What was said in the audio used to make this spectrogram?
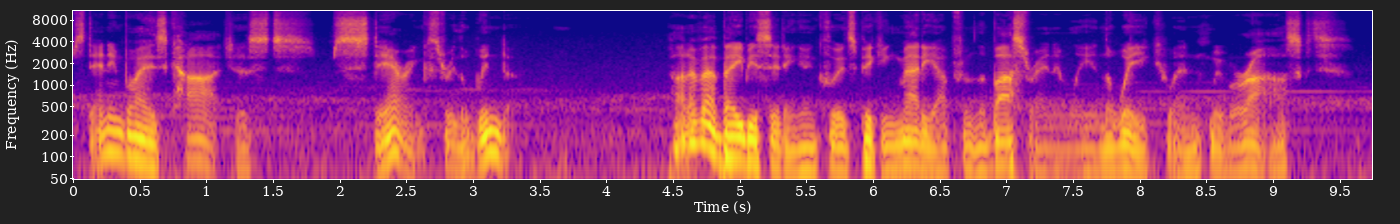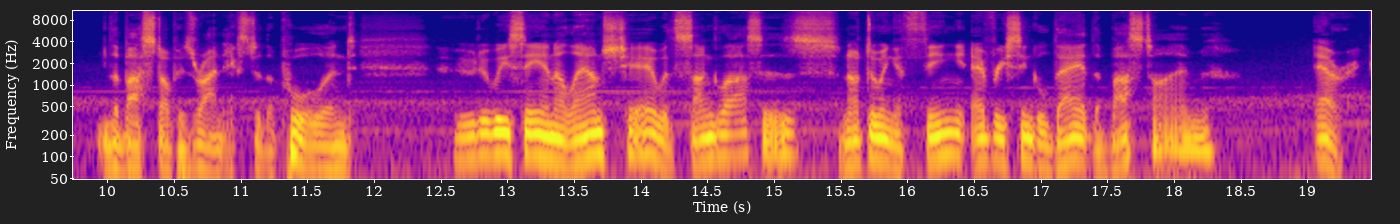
standing by his car, just staring through the window. Part of our babysitting includes picking Maddie up from the bus randomly in the week when we were asked. The bus stop is right next to the pool, and who do we see in a lounge chair with sunglasses, not doing a thing every single day at the bus time? Eric.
